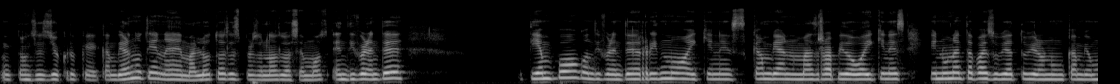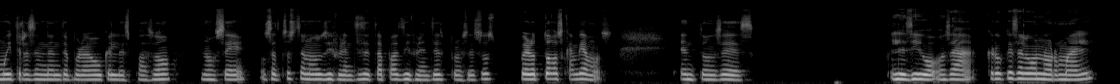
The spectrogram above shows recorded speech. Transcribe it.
Entonces yo creo que cambiar no tiene nada de malo, todas las personas lo hacemos en diferente tiempo, con diferente ritmo, hay quienes cambian más rápido o hay quienes en una etapa de su vida tuvieron un cambio muy trascendente por algo que les pasó, no sé, o sea, todos tenemos diferentes etapas, diferentes procesos, pero todos cambiamos. Entonces, les digo, o sea, creo que es algo normal,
